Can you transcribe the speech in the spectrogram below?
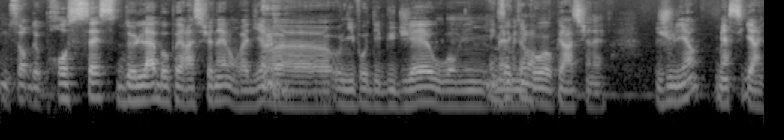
une sorte de process de lab opérationnel, on va dire, euh, au niveau des budgets ou au, même au niveau opérationnel. Julien, merci Gary.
